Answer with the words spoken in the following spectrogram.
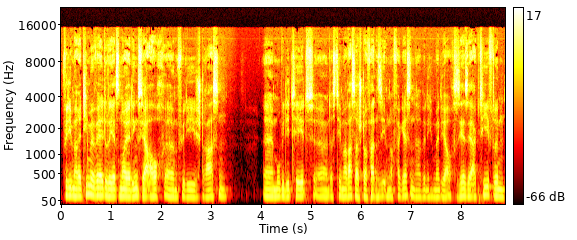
für die maritime Welt oder jetzt neuerdings ja auch äh, für die Straßenmobilität. Äh, das Thema Wasserstoff hatten Sie eben noch vergessen, da bin ich im Moment ja auch sehr, sehr aktiv drin.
